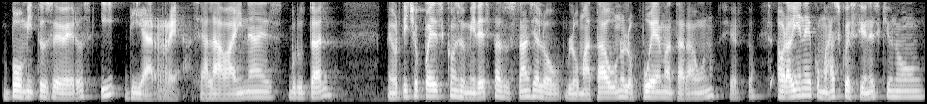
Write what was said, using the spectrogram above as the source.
vómitos severos y diarrea. O sea, la vaina es brutal. Mejor dicho, puedes consumir esta sustancia, lo, lo, mata a uno, lo puede matar a uno, ¿cierto? Ahora viene como esas cuestiones que uno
